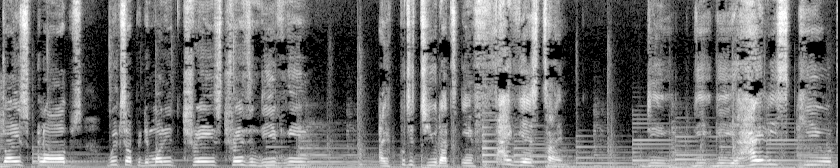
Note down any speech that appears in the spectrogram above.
joins clubs wakes up in the morning trains trains in the evening i put it to you that in five years time the the, the highly skilled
